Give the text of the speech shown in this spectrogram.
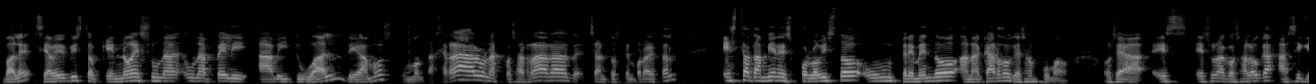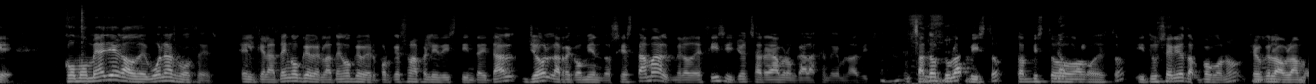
¿vale? Si habéis visto que no es una, una peli habitual, digamos, un montaje raro, unas cosas raras, saltos temporales, tal, esta también es, por lo visto, un tremendo anacardo que se han fumado. O sea, es, es una cosa loca. Así que, como me ha llegado de buenas voces el que la tengo que ver, la tengo que ver porque es una peli distinta y tal, yo la recomiendo. Si está mal, me lo decís y yo echaré la bronca a la gente que me lo ha dicho. Sato, ¿tú lo has visto? ¿Tú has visto No. algo de esto? ¿Y tú, serio, tampoco, no? Creo No, que lo hablamos.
